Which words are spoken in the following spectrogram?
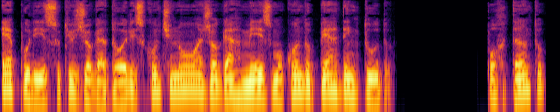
É por isso que os jogadores continuam a jogar mesmo quando perdem tudo. Portanto,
